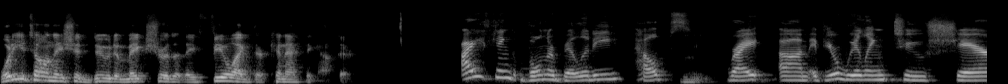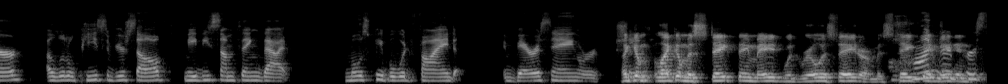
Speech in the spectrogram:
what are you telling them they should do to make sure that they feel like they're connecting out there? I think vulnerability helps. Mm-hmm right? Um, if you're willing to share a little piece of yourself, maybe something that most people would find embarrassing or like a, like a mistake they made with real estate or a mistake 100%, they made in, with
